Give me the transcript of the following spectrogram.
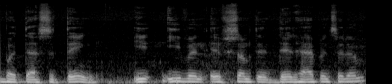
But that's the thing. E- even if something did happen to them,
